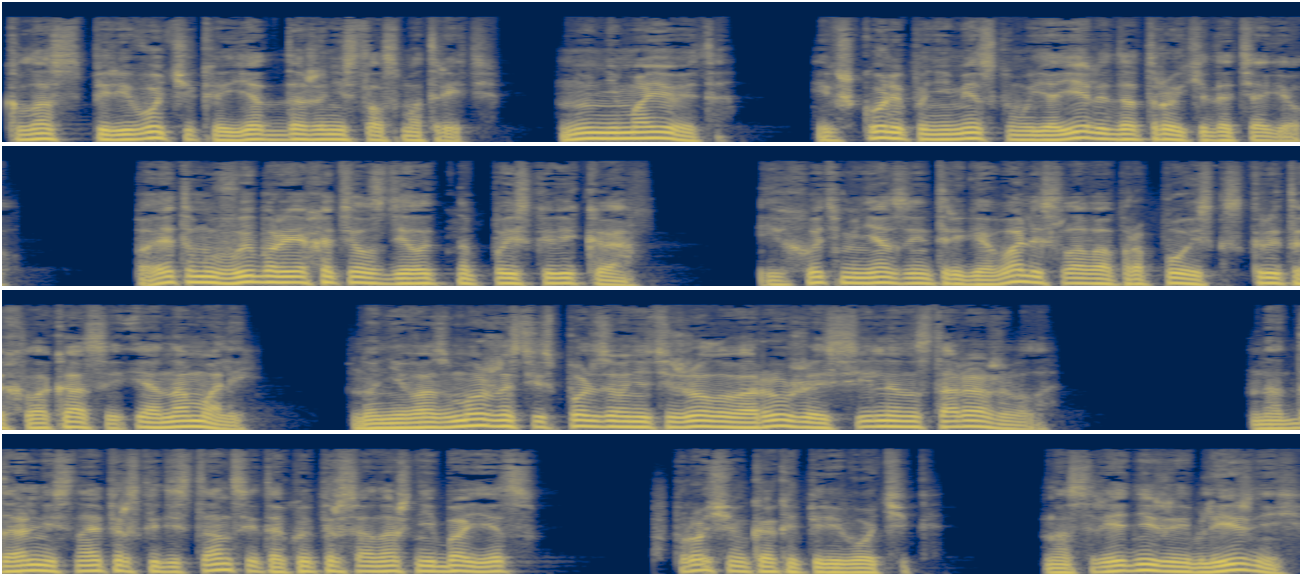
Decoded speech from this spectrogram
Класс переводчика я даже не стал смотреть. Ну, не мое это. И в школе по немецкому я еле до тройки дотягивал. Поэтому выбор я хотел сделать на поисковика. И хоть меня заинтриговали слова про поиск скрытых локаций и аномалий, но невозможность использования тяжелого оружия сильно настораживала. На дальней снайперской дистанции такой персонаж не боец. Впрочем, как и переводчик. На средней же и ближней.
